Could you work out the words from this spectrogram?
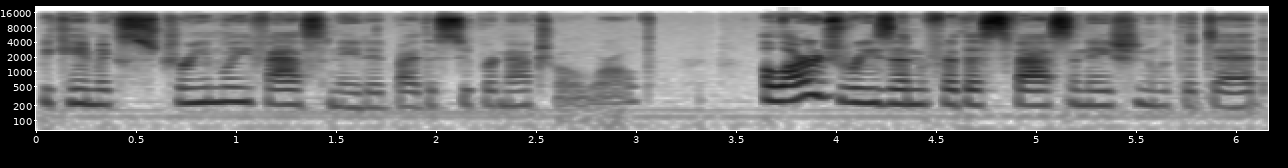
became extremely fascinated by the supernatural world. A large reason for this fascination with the dead,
